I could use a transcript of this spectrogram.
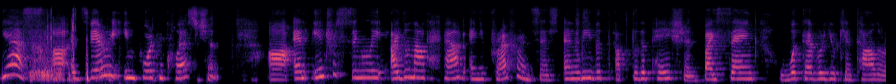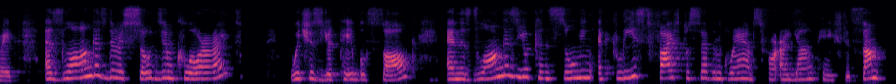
Yes, uh, it's very important question. Uh, and interestingly, I do not have any preferences and leave it up to the patient by saying whatever you can tolerate. As long as there is sodium chloride, which is your table salt. And as long as you're consuming at least five to seven grams for our young patients, some,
